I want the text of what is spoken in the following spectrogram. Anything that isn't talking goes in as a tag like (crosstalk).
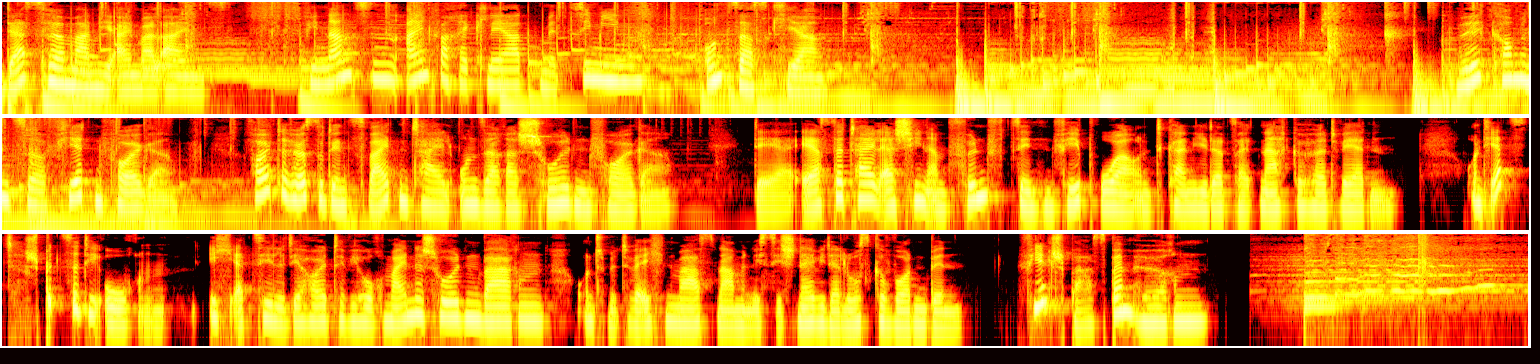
Das Hörmoney einmal eins. Finanzen einfach erklärt mit Simin und Saskia. Willkommen zur vierten Folge. Heute hörst du den zweiten Teil unserer Schuldenfolge. Der erste Teil erschien am 15. Februar und kann jederzeit nachgehört werden. Und jetzt spitze die Ohren. Ich erzähle dir heute, wie hoch meine Schulden waren und mit welchen Maßnahmen ich sie schnell wieder losgeworden bin. Viel Spaß beim Hören.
